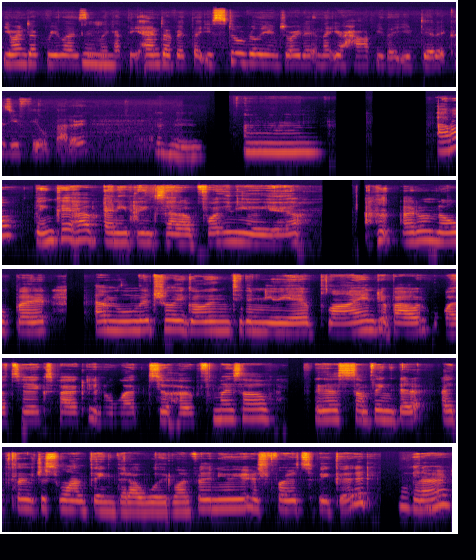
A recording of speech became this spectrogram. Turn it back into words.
you end up realizing like Mm. at the end of it that you still really enjoyed it and that you're happy that you did it because you feel better hmm Um, I don't think I have anything set up for the new year. I don't know, but I'm literally going to the new year blind about what to expect and what to hope for myself. I guess something that I there's just one thing that I would want for the new year is for it to be good, you know,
